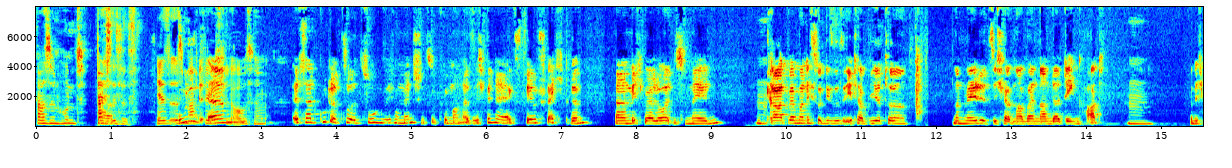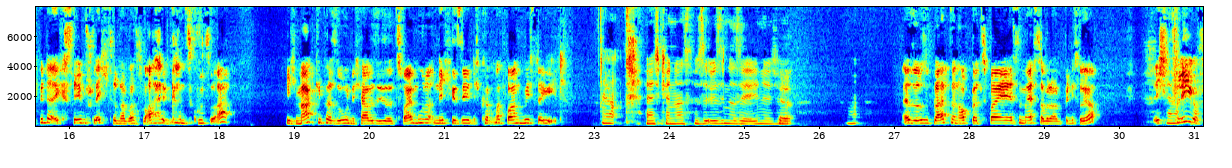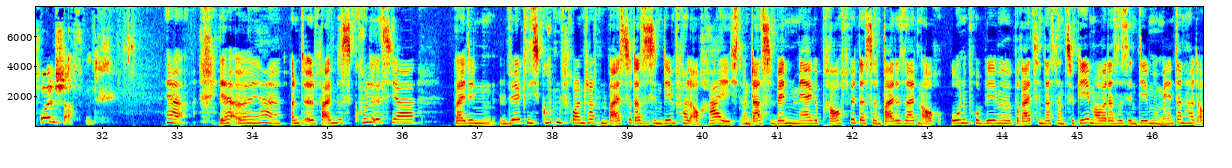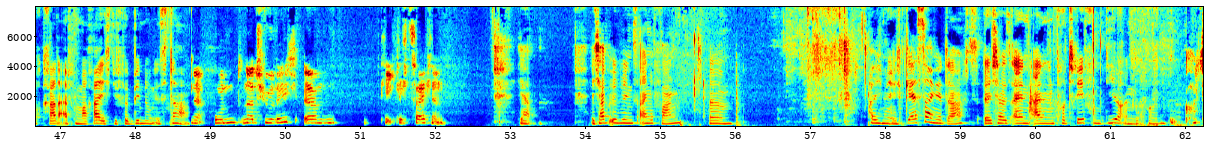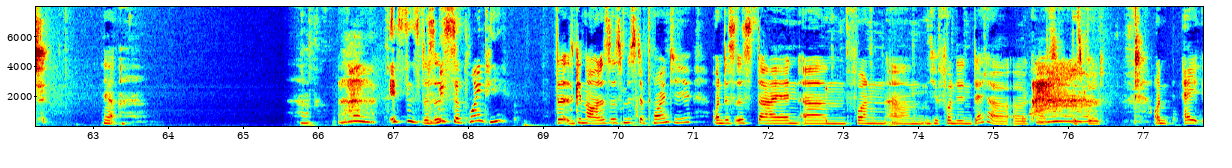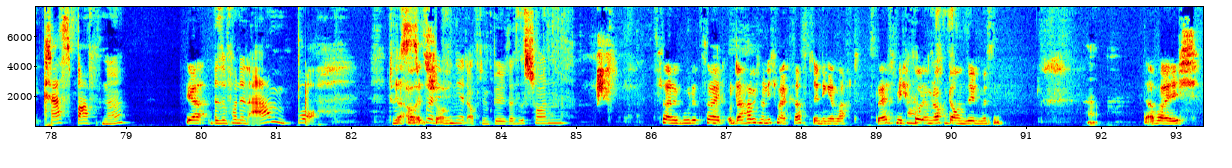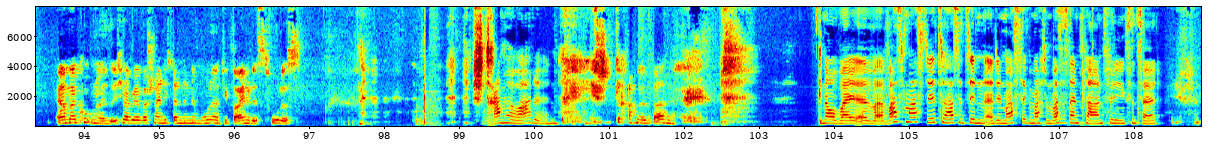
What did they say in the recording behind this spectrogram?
Aber so ein Hund, das ja. ist es. Ja, es, es Und, macht wirklich ähm, viel aus. Ja. Es hat gut dazu erzogen, sich um Menschen zu kümmern. Also ich bin da ja extrem schlecht drin, äh, mich bei Leuten zu melden. Hm. Gerade wenn man nicht so dieses etablierte, man meldet sich halt mal beieinander Ding hat. Hm. Und ich bin da extrem schlecht drin, aber es war halt ganz gut so, ah, ich mag die Person, ich habe sie seit zwei Monaten nicht gesehen, ich könnte mal fragen, wie es da geht. Ja, ja, ich kenne das. Wir, wir, sind da sehr ähnlich. Ja. ja. Also das bleibt dann auch bei zwei SMS, aber dann bin ich so, ja, ich ja. pflege Freundschaften. Ja, ja, aber ja. Und äh, vor allem das Coole ist ja, bei den wirklich guten Freundschaften weißt du, dass es in dem Fall auch reicht und dass, wenn mehr gebraucht wird, dass dann beide Seiten auch ohne Probleme bereit sind, das dann zu geben, aber dass es in dem Moment dann halt auch gerade einfach mal reicht. Die Verbindung ist da. Ja, und natürlich ähm, täglich zeichnen. Ja. Ich habe übrigens angefangen, ähm, habe ich mir nämlich gestern gedacht, ich habe jetzt ein, ein Porträt von dir angefangen. Oh Gott. Ja. Ist es Das Mr. ist- Pointy? Da, genau, das ist Mr. Pointy und es ist dein ähm, von ähm, hier von den Delta äh, Quads, das Bild. Und ey, krass buff, ne? Ja, Also von den Armen, boah. Du bist super schon- definiert auf dem Bild. Das ist schon. Das war eine gute Zeit. Und da habe ich noch nicht mal Krafttraining gemacht. Du hättest mich voll im krass. Lockdown sehen müssen. Ja. Da war ich. Ja, mal gucken. Also ich habe ja wahrscheinlich dann in einem Monat die Beine des Todes. Stramme Wadeln. Stramme Wade. Genau, weil äh, was machst du jetzt? Du hast jetzt den, äh, den Master gemacht und was ist dein Plan für die nächste Zeit?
